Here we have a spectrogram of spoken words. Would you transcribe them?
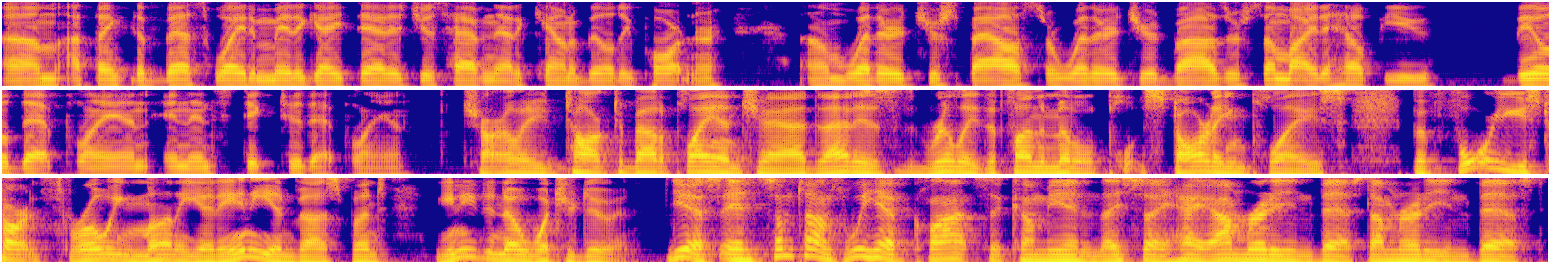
Um, I think the best way to mitigate that is just having that accountability partner, um, whether it's your spouse or whether it's your advisor, somebody to help you build that plan and then stick to that plan. Charlie talked about a plan, Chad. That is really the fundamental pl- starting place. Before you start throwing money at any investment, you need to know what you're doing. Yes, and sometimes we have clients that come in and they say, "Hey, I'm ready to invest. I'm ready to invest."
